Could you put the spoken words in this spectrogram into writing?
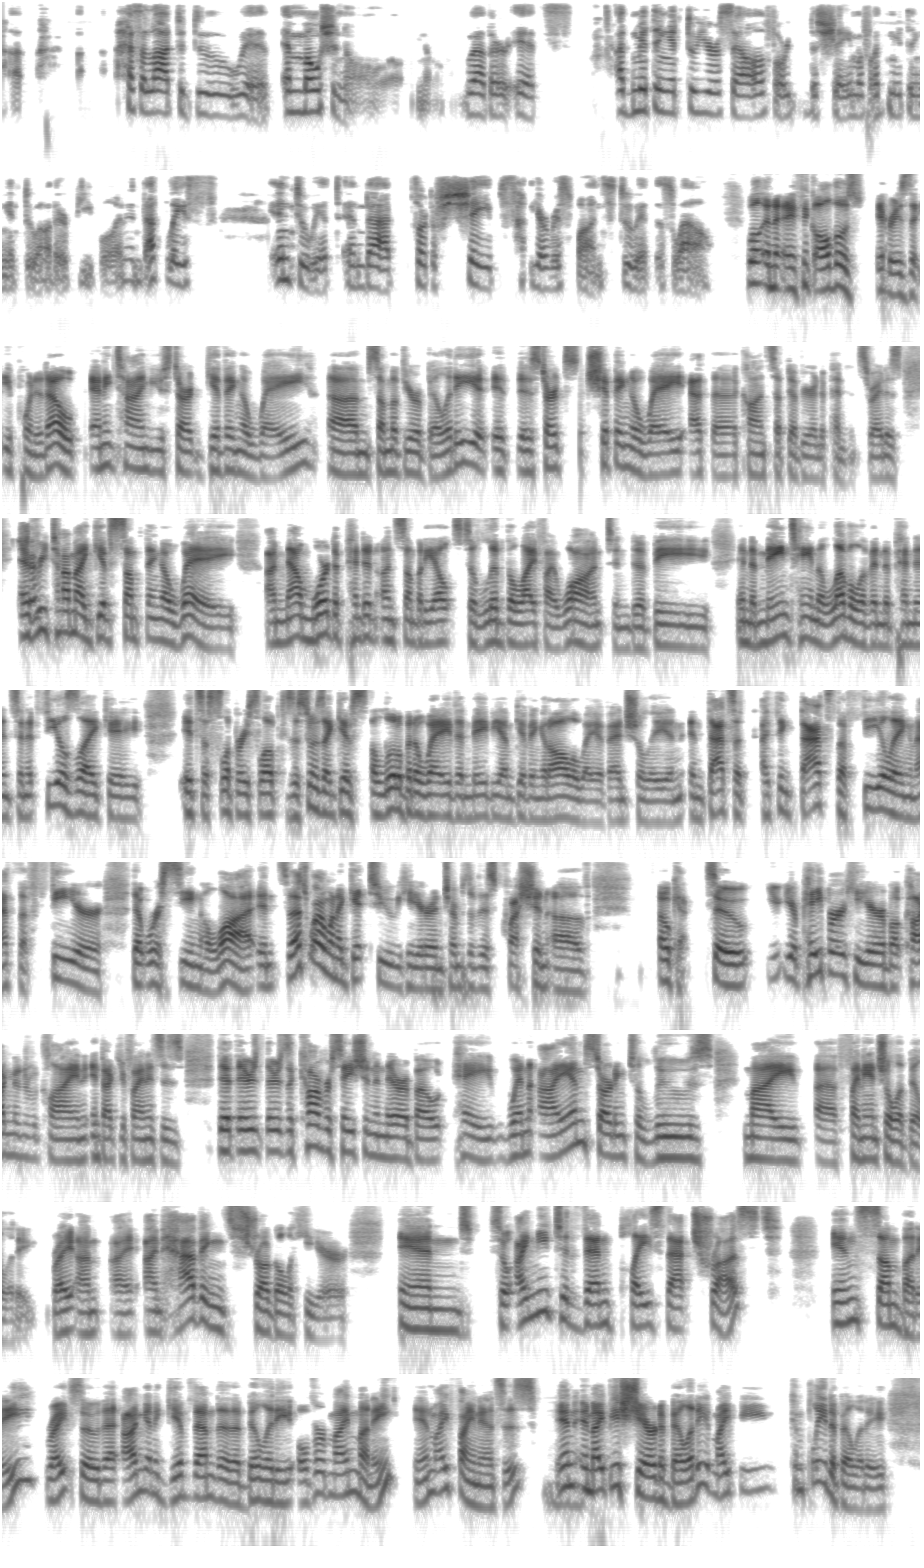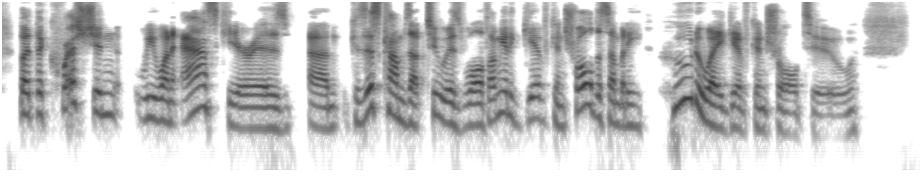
has a lot to do with emotional, you know, whether it's admitting it to yourself or the shame of admitting it to other people. And in that plays into it and that sort of shapes your response to it as well. Well, and I think all those areas that you pointed out, anytime you start giving away um, some of your ability, it, it, it, starts chipping away at the concept of your independence, right? Is sure. every time I give something away, I'm now more dependent on somebody else to live the life I want and to be and to maintain a level of independence. And it feels like a it's a slippery slope because as soon as I give a little bit away, then maybe I'm giving it all away eventually and and that's a i think that's the feeling and that's the fear that we're seeing a lot. And so that's where i want to get to here in terms of this question of okay so your paper here about cognitive decline impact your finances that there's there's a conversation in there about hey when i am starting to lose my uh, financial ability right? I'm I, i'm having struggle here. And so i need to then place that trust in somebody, right? So that I'm going to give them the ability over my money and my finances. Mm-hmm. And it might be a shared ability, it might be complete ability. But the question we want to ask here is because um, this comes up too is well, if I'm going to give control to somebody, who do I give control to?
